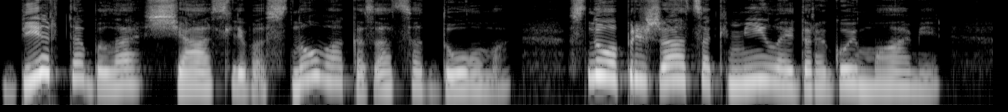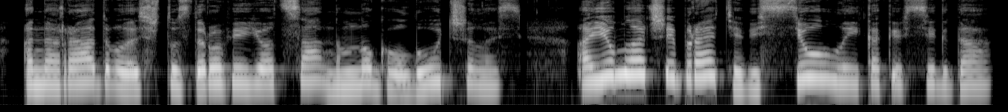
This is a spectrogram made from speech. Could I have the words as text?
Берта была счастлива снова оказаться дома, снова прижаться к милой дорогой маме. Она радовалась, что здоровье ее отца намного улучшилось, а ее младшие братья веселые, как и всегда.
